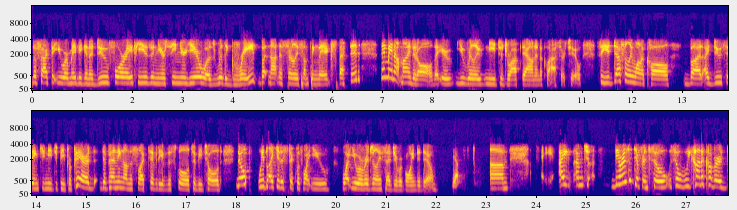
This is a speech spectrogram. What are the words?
the fact that you were maybe going to do four APs in your senior year was really great but not necessarily something they expected. They may not mind at all that you you really need to drop down in a class or two. So you definitely want to call but I do think you need to be prepared depending on the selectivity of the school to be told nope we'd like you to stick with what you what you originally said you were going to do. Yep um, I, I'm. There is a difference. So, so we kind of covered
